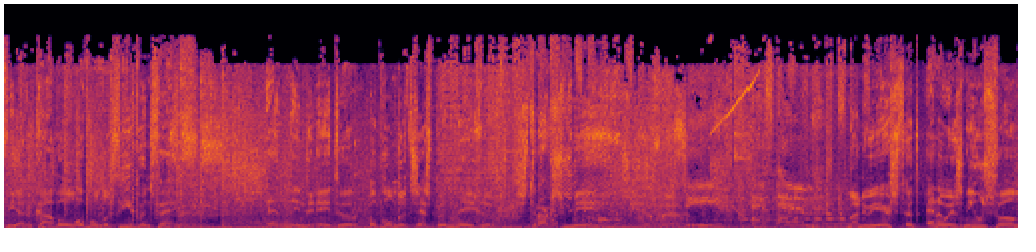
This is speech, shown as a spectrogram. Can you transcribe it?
Via de kabel op 104.5. En in de ether op 106.9. Straks meer. ZFM. Maar nu eerst het NOS nieuws van...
